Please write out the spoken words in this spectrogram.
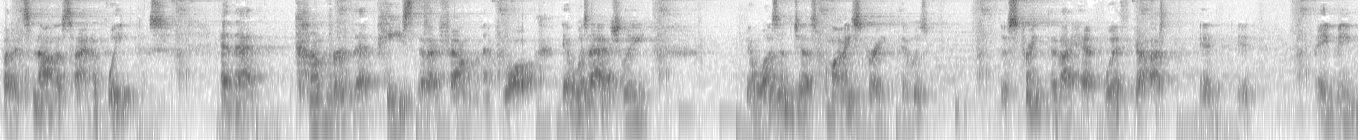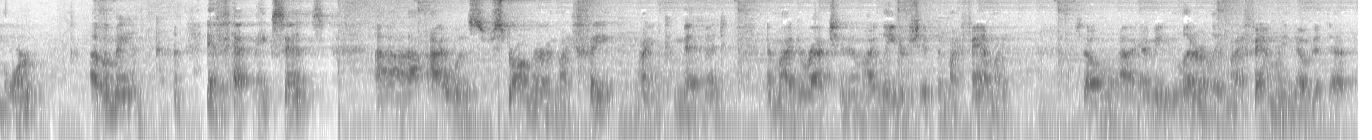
but it's not a sign of weakness. And that comfort, that peace that I found on that walk, it was actually, it wasn't just my strength, it was the strength that I had with God. It, it made me more of a man, if that makes sense uh, I was stronger in my faith, my commitment, and my direction, and my leadership, and my family. So, I, I mean, literally, my family noted that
